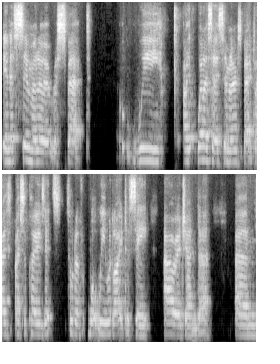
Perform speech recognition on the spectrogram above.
in a similar respect, we I, when I say a similar respect, I, I, suppose it's sort of what we would like to see our agenda. Um,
